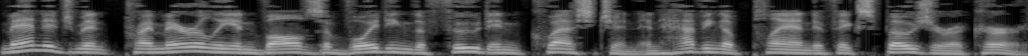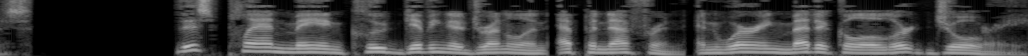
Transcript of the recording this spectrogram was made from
Management primarily involves avoiding the food in question and having a plan if exposure occurs. This plan may include giving adrenaline epinephrine and wearing medical alert jewelry.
